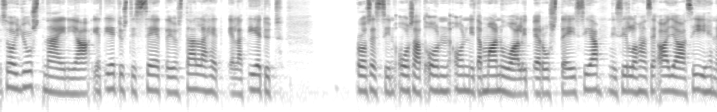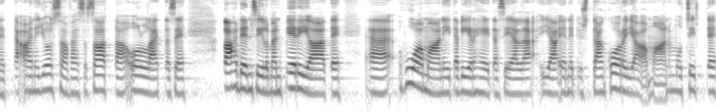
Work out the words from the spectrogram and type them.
se on just näin ja, ja tietysti se, että jos tällä hetkellä tietyt prosessin osat on, on niitä manuaaliperusteisia, niin silloinhan se ajaa siihen, että aina jossain vaiheessa saattaa olla, että se kahden silmän periaate ää, huomaa niitä virheitä siellä ja, ja ne pystytään korjaamaan. Mutta sitten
